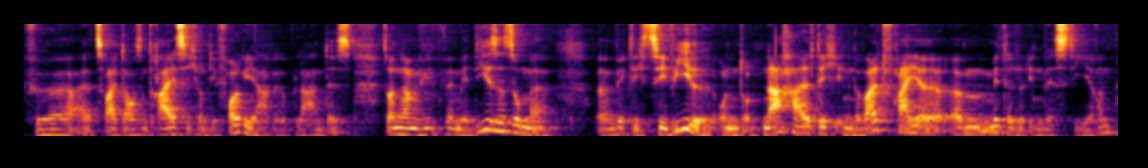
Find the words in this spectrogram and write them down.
für 2030 äh, und die Folgejahre geplant ist, sondern wenn wir diese Summe ähm, wirklich zivil und, und nachhaltig in gewaltfreie ähm, Mittel investieren,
